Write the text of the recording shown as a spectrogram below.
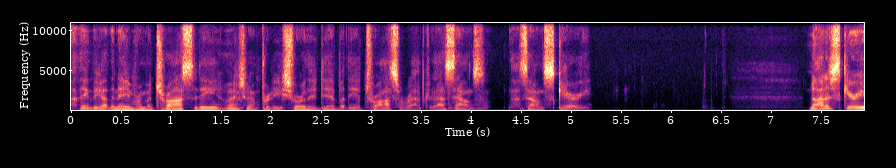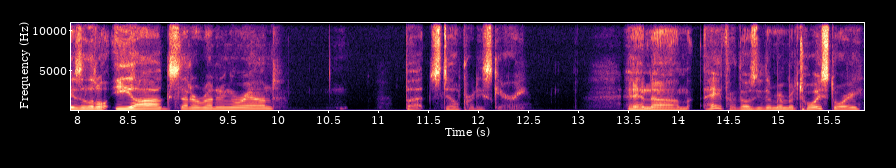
I think they got the name from Atrocity. Actually, I'm pretty sure they did, but the Atrociraptor. That sounds that sounds scary. Not as scary as the little Eogs that are running around, but still pretty scary. And um, hey, for those of you that remember Toy Story,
